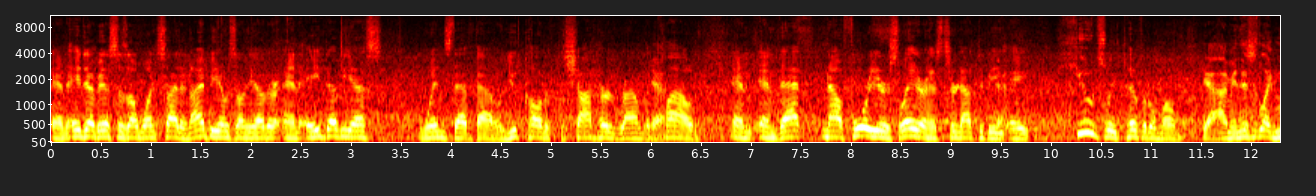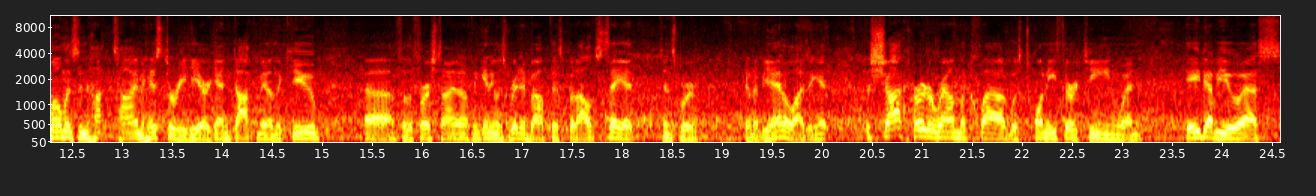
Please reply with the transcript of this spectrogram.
and AWS is on one side and IBM's on the other and AWS wins that battle. You called it the shot heard round the yeah. cloud and, and that now four years later has turned out to be yeah. a hugely pivotal moment. Yeah, I mean this is like moments in time history here. Again, documented on the cube uh, for the first time. I don't think anyone's written about this, but I'll say it since we're going to be analyzing it. The shot heard around the cloud was 2013 when AWS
